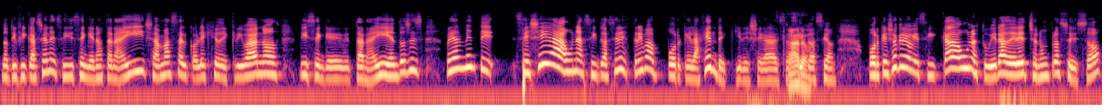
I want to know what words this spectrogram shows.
notificaciones y dicen que no están ahí, llamás al colegio de escribanos, dicen que están ahí. Entonces, realmente se llega a una situación extrema porque la gente quiere llegar a esa situación. Porque yo creo que si cada uno estuviera derecho en un proceso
